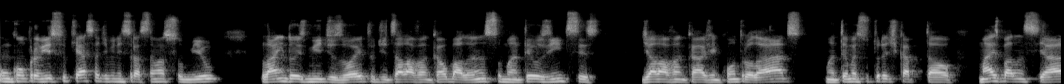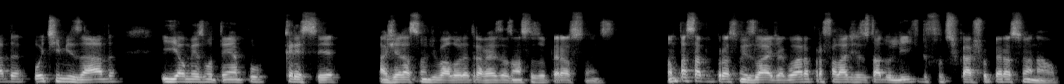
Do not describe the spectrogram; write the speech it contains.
um compromisso que essa administração assumiu lá em 2018 de desalavancar o balanço, manter os índices de alavancagem controlados, manter uma estrutura de capital mais balanceada, otimizada e, ao mesmo tempo, crescer a geração de valor através das nossas operações. Vamos passar para o próximo slide agora para falar de resultado líquido fluxo de caixa operacional.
